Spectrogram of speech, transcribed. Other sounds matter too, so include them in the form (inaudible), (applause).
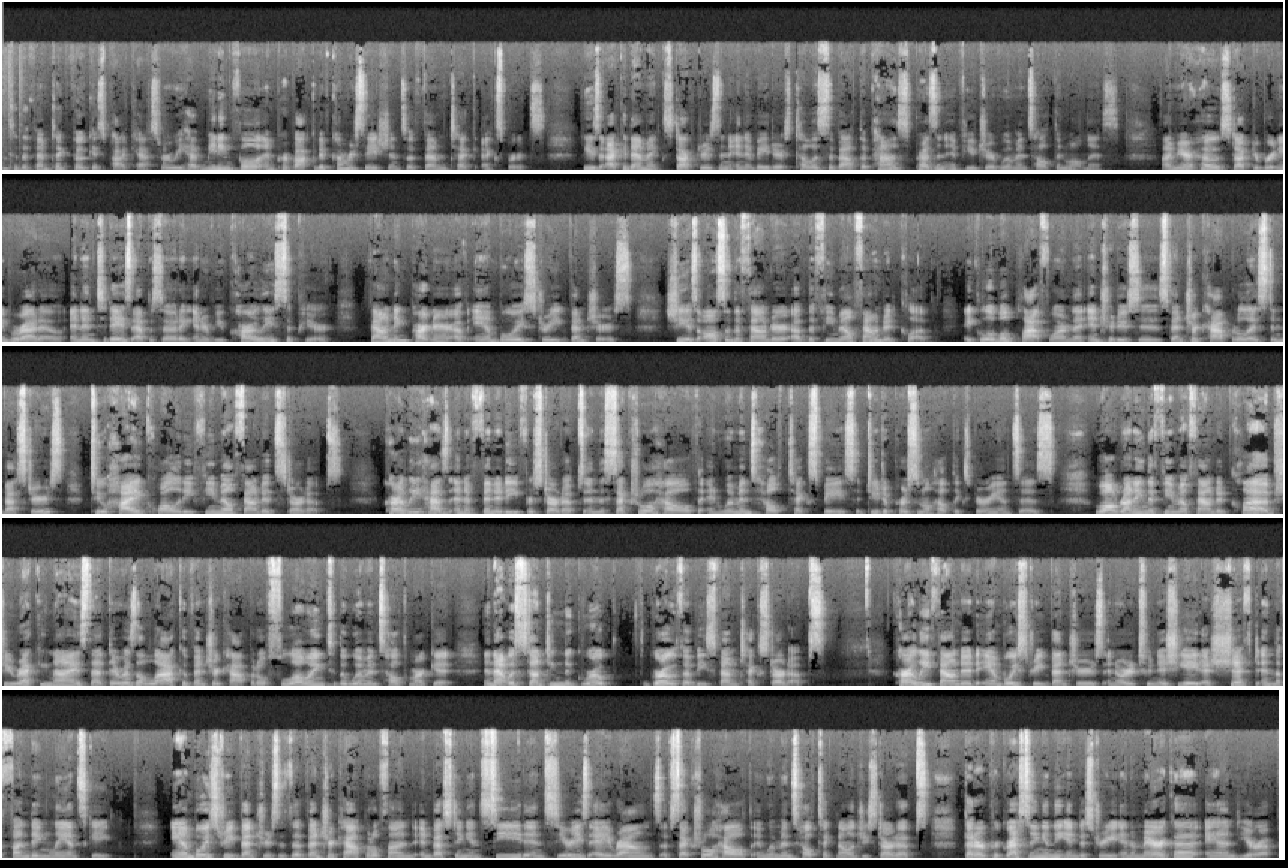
Welcome to the Femtech Focus podcast, where we have meaningful and provocative conversations with Femtech experts. These academics, doctors, and innovators tell us about the past, present, and future of women's health and wellness. I'm your host, Dr. Brittany Barreto, and in today's episode, I interview Carli Sapir, founding partner of Amboy Street Ventures. She is also the founder of the Female Founded Club, a global platform that introduces venture capitalist investors to high quality female founded startups. Carli has an affinity for startups in the sexual health and women's health tech space due to personal health experiences. While running the female founded club, she recognized that there was a lack of venture capital flowing to the women's health market, and that was stunting the growth, growth of these femtech startups. Carli founded Amboy Street Ventures in order to initiate a shift in the funding landscape. Amboy Street Ventures is a venture capital fund investing in seed and Series A rounds of sexual health and women's health technology startups that are progressing in the industry in America and Europe.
